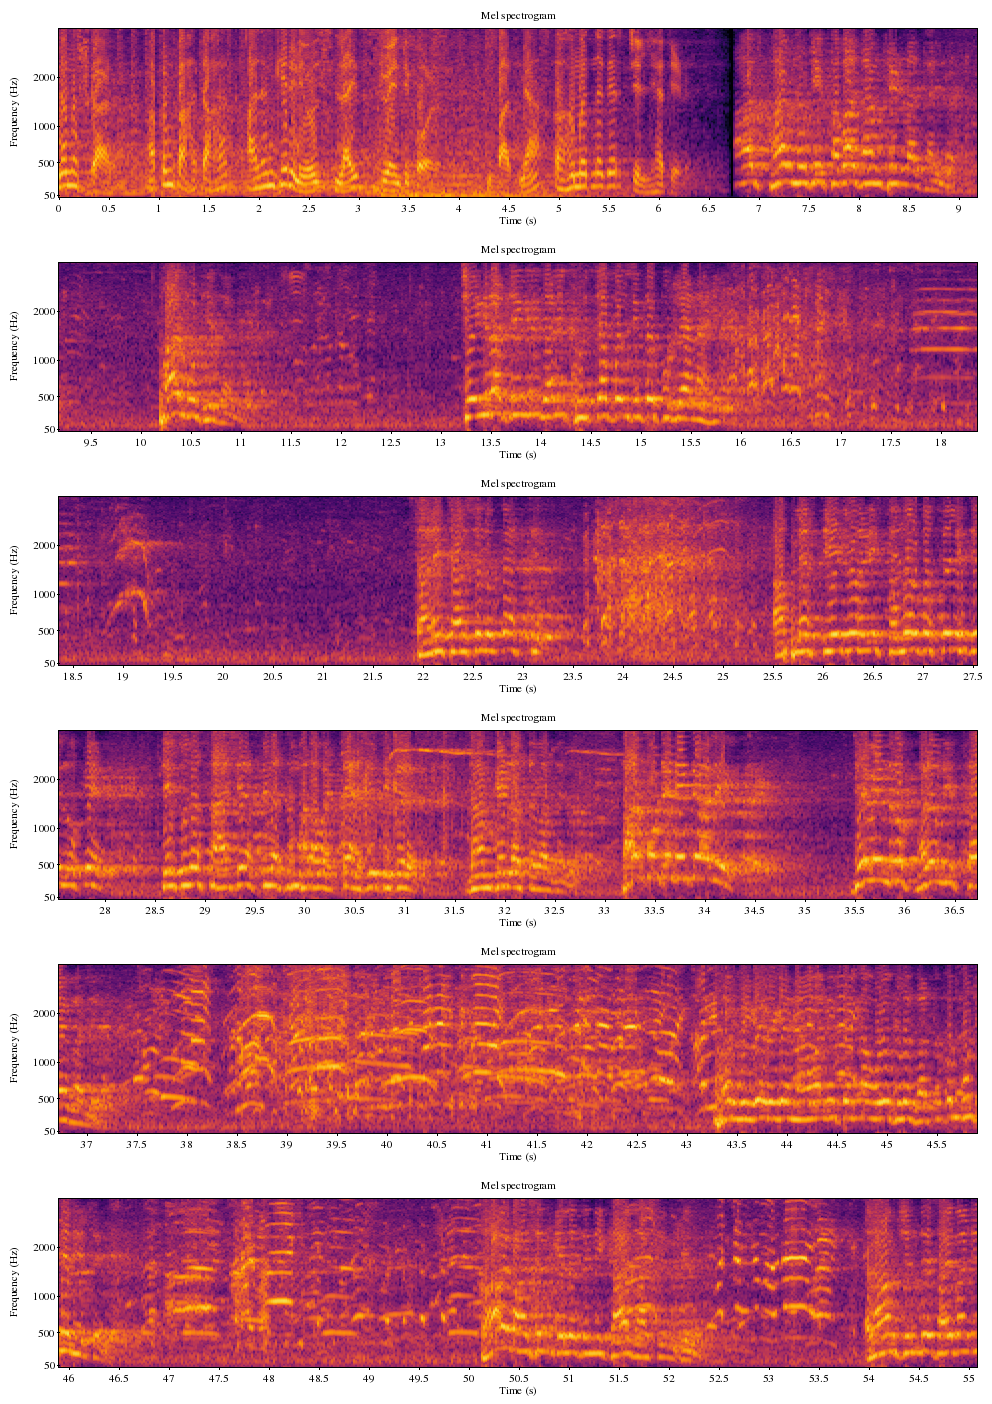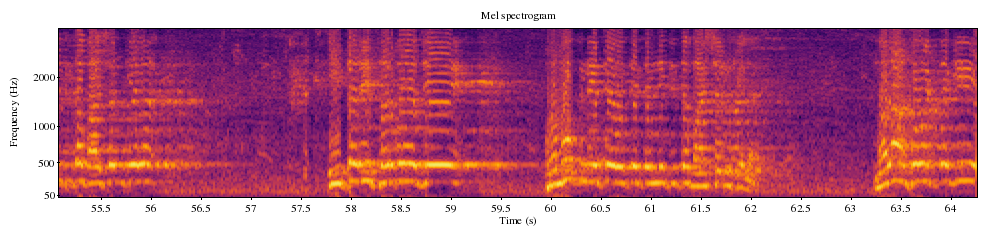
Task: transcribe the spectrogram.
नमस्कार आपण पाहत आहात Alamgir news live twenty four. बातम्या अहमदनगर जिल्ह्यातील. आज फार मोठी सभा जामखेडला झाली. फार मोठी झाली. चेंगरा चेंगरी झाली खुर्च्या पण तिथे पुरल्या नाही. साडेचारशे लोक असतील. आपल्या स्टेजवर आणि समोर बसलेले जे लोक आहेत ते सुद्धा सहाशे असतील असं मला वाटतंय. असे तिथं जामखेडला सभा झाली. फार मोठे नेते आले. देवेंद्र फडणवीस साहेब आले. फार वेगळ्या वेगळ्या नावाने त्यांना ओळखलं जातं पण मोठे नेते. काय भाषण केलं त्यांनी? काय भाषण केलं? राम शिंदे साहेबांनी तिथं भाषण केलं. इतरही सर्व जे प्रमुख नेते होते त्यांनी तिथं भाषण केलं. मला असं वाटतं की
